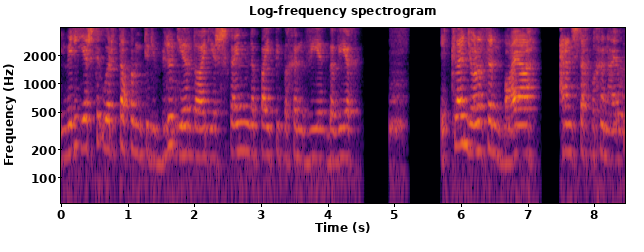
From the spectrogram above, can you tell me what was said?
En met die eerste oortapping toe die bloed deur daai deurskynende pypie begin beweeg, het klein Jonathan baie ernstig begin huil.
